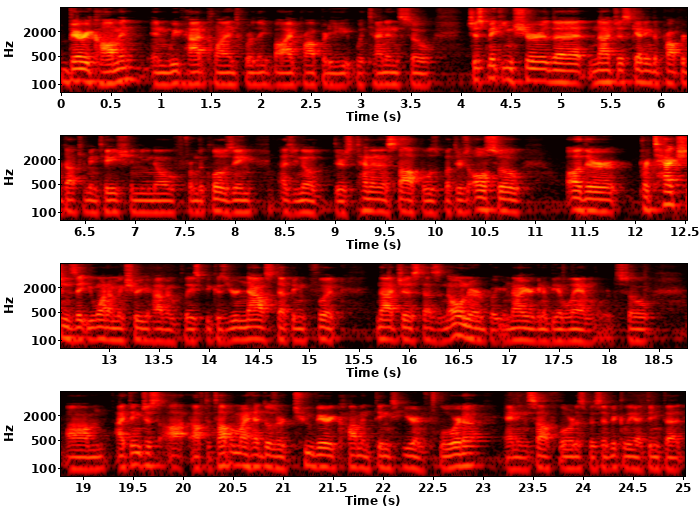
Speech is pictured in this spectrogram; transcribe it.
very common, and we've had clients where they buy property with tenants. So just making sure that not just getting the proper documentation, you know, from the closing. As you know, there's tenant estoppels, but there's also other protections that you want to make sure you have in place because you're now stepping foot not just as an owner, but you're now you're going to be a landlord. So um, I think just off the top of my head, those are two very common things here in Florida and in South Florida specifically. I think that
